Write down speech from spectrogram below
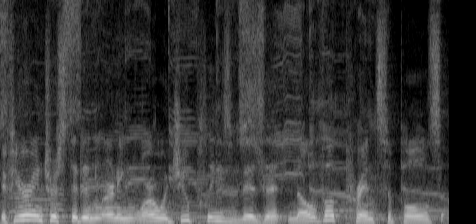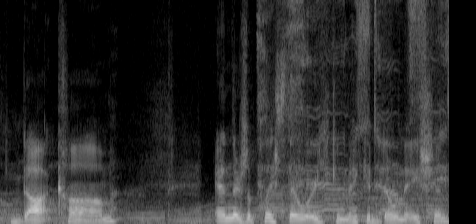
If you're interested in learning more, would you please visit novaprinciples.com and there's a place there where you can make a donation.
